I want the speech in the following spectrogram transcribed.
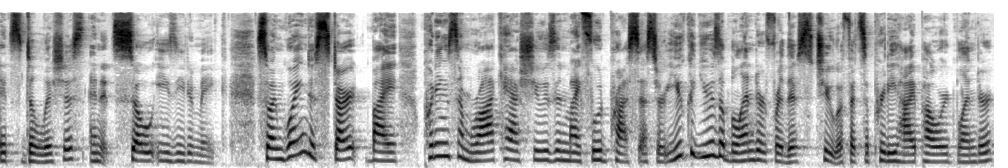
it's delicious, and it's so easy to make. So I'm going to start by putting some raw cashews in my food processor. You could use a blender for this too, if it's a pretty high-powered blender.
